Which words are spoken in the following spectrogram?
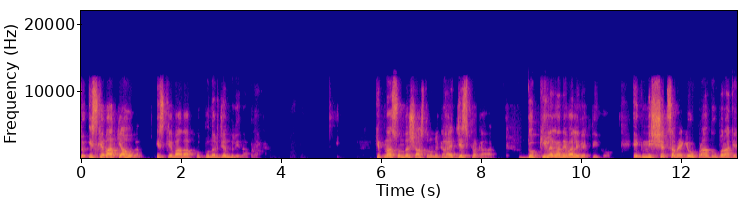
तो इसके बाद क्या होगा? इसके बाद आपको पुनर्जन्म लेना पड़ेगा। कितना सुंदर शास्त्रों में कहा है, जिस प्रकार डुबकी लगाने वाले व्यक्ति को एक निश्चित समय के उपरांत ऊपर आके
